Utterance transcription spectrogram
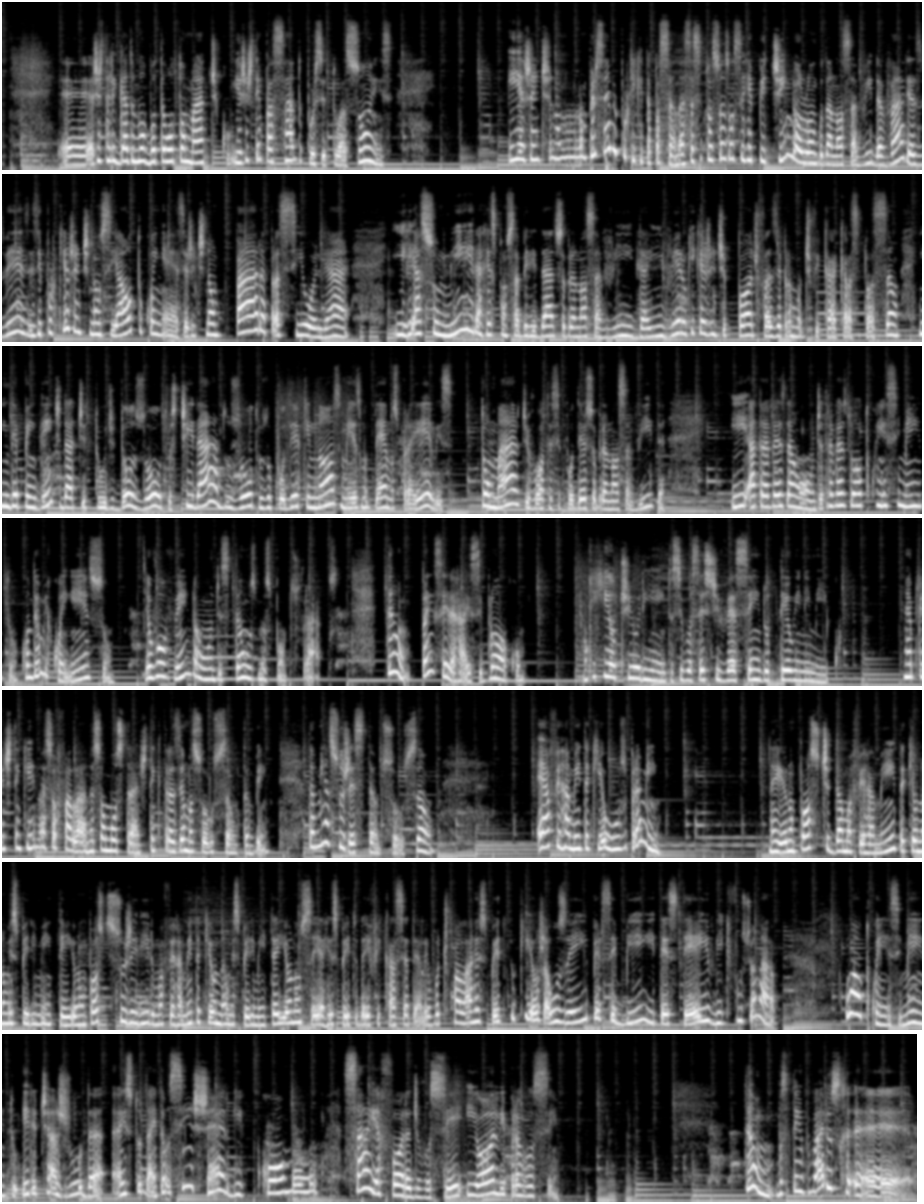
É, a gente está ligado no botão automático e a gente tem passado por situações e a gente não, não percebe por que está passando. Essas situações vão se repetindo ao longo da nossa vida várias vezes, e porque a gente não se autoconhece, a gente não para para se olhar e assumir a responsabilidade sobre a nossa vida e ver o que, que a gente pode fazer para modificar aquela situação, independente da atitude dos outros, tirar dos outros o poder que nós mesmos demos para eles tomar de volta esse poder sobre a nossa vida e através da onde? Através do autoconhecimento. Quando eu me conheço, eu vou vendo aonde estão os meus pontos fracos. Então, para encerrar esse bloco, o que, que eu te oriento se você estiver sendo o teu inimigo? É porque a gente tem que, não é só falar, não é só mostrar, a gente tem que trazer uma solução também. Então, a minha sugestão de solução é a ferramenta que eu uso para mim. Né? Eu não posso te dar uma ferramenta que eu não experimentei, eu não posso te sugerir uma ferramenta que eu não experimentei e eu não sei a respeito da eficácia dela. Eu vou te falar a respeito do que eu já usei e percebi e testei e vi que funcionava. O autoconhecimento, ele te ajuda a estudar. Então, se enxergue como saia fora de você e olhe para você. Então, você tem vários é,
